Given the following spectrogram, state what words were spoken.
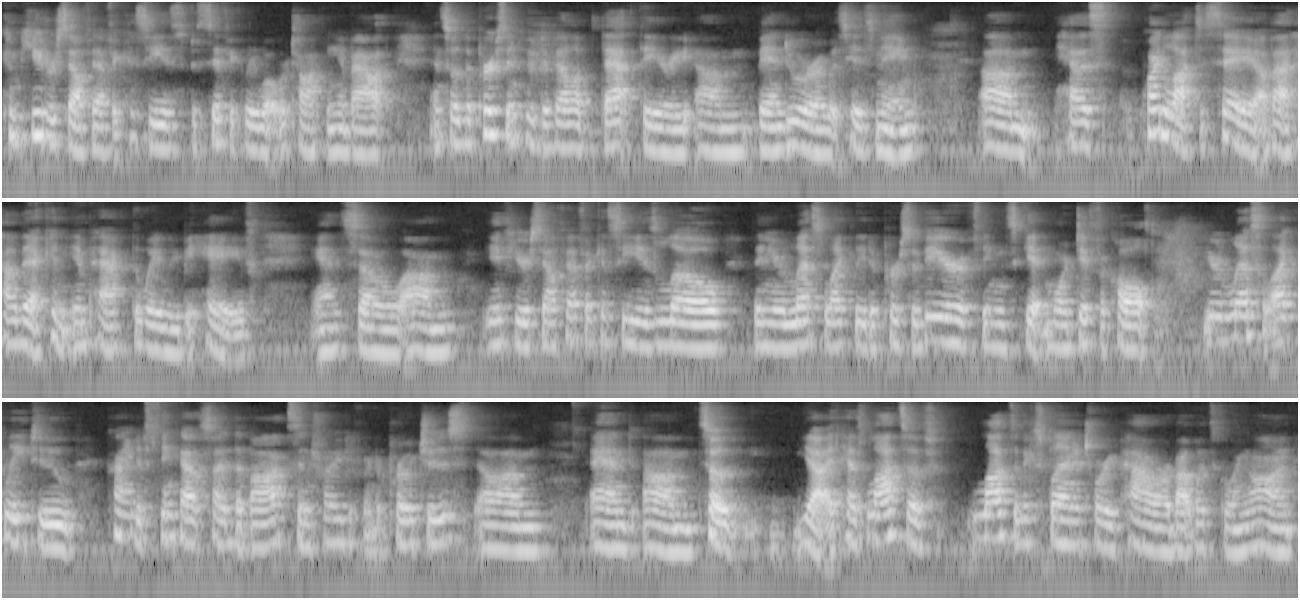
computer self efficacy is specifically what we're talking about. And so the person who developed that theory, um, Bandura was his name, um, has quite a lot to say about how that can impact the way we behave. And so, um, if your self efficacy is low, then you're less likely to persevere if things get more difficult. You're less likely to kind of think outside the box and try different approaches. Um, and um, so, yeah, it has lots of lots of explanatory power about what's going on.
